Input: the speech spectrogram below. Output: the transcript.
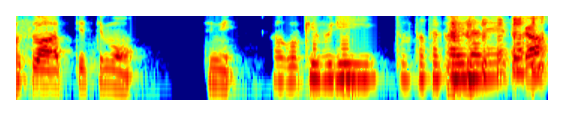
越すわって言っても、別に、あ、ゴキブリと戦いだね、とか、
